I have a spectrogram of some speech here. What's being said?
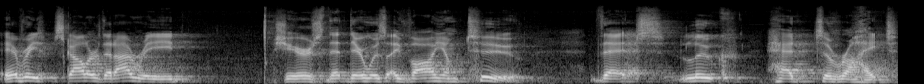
Every scholar that I read shares that there was a volume two that Luke had to write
